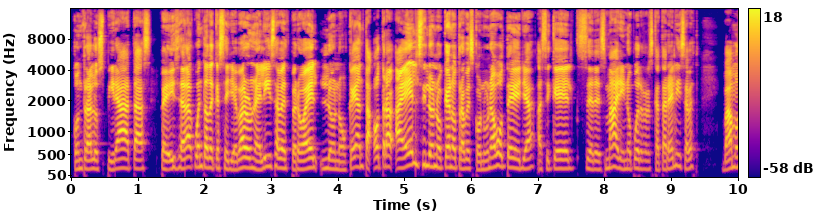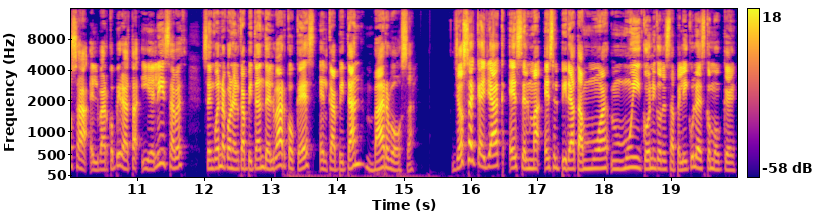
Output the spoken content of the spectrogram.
contra los piratas y se da cuenta de que se llevaron a Elizabeth, pero a él lo noquean otra a él sí lo noquean otra vez con una botella, así que él se desmaya y no puede rescatar a Elizabeth. Vamos a el barco pirata y Elizabeth se encuentra con el capitán del barco, que es el capitán Barbosa. Yo sé que Jack es el, es el pirata muy, muy icónico de esta película, es como que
